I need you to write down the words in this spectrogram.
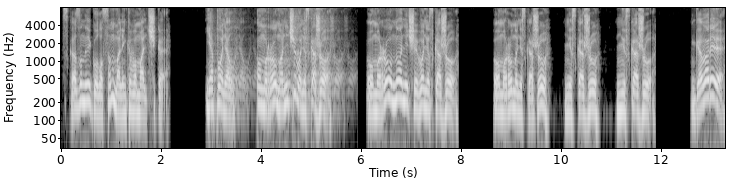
сказанные голосом маленького мальчика. «Я понял. Умру, но ничего не скажу. Умру, но ничего не скажу. Умру, но не скажу, не скажу, не скажу. «Говори!»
